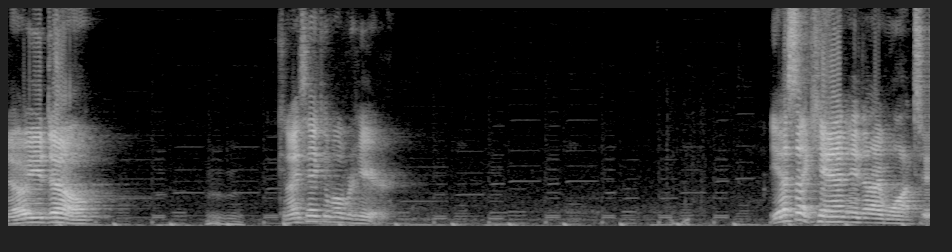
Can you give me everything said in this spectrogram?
No, you don't. Can I take him over here? Yes, I can, and I want to.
